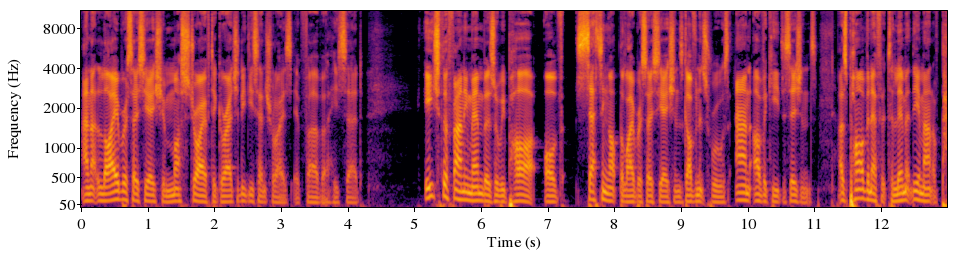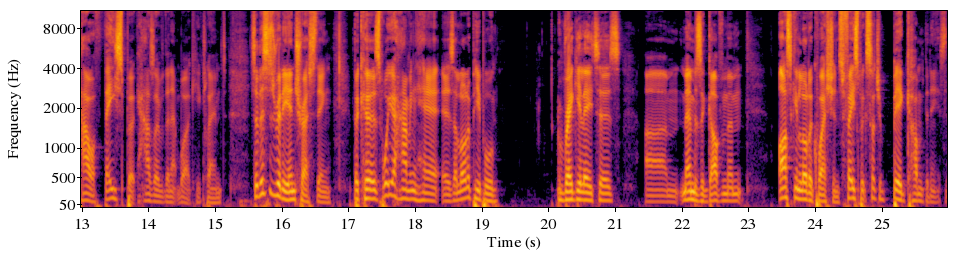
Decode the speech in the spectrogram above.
and that Libra Association must strive to gradually decentralize it further, he said. Each of the founding members will be part of setting up the Libra Association's governance rules and other key decisions as part of an effort to limit the amount of power Facebook has over the network, he claimed. So, this is really interesting because what you're having here is a lot of people, regulators, um, members of government, asking a lot of questions. Facebook's such a big company, it's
